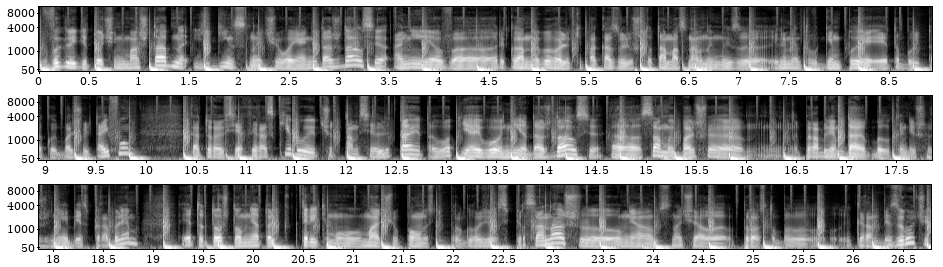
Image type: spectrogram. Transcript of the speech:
Выглядит очень масштабно. Единственное, чего я не дождался, они в э, рекламном ролике показывали, что там основным из э, элементов геймплея это будет такой большой тайфун который всех раскидывает, что-то там все летает. Вот я его не дождался. Самая большая проблема, да, было, конечно же, не без проблем. Это то, что у меня только к третьему матчу полностью прогрузился персонаж. Э, у меня сначала просто был экран без ручек,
